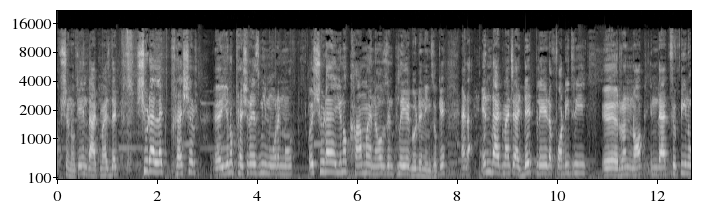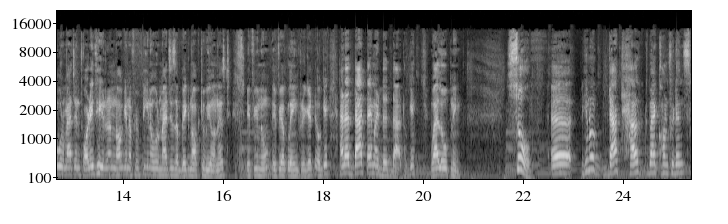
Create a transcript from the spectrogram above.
option okay in that match that should i let pressure uh, you know pressurize me more and more or should I, you know, calm my nerves and play a good innings, okay? And in that match, I did play a 43 uh, run knock in that 15 over match, and 43 run knock in a 15 over match is a big knock, to be honest, if you know, if you're playing cricket, okay? And at that time, I did that, okay, while opening. So, uh, you know, that helped my confidence,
